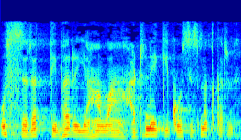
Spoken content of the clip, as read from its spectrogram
उस रत्ती भर यहाँ वहाँ हटने की कोशिश मत करना।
